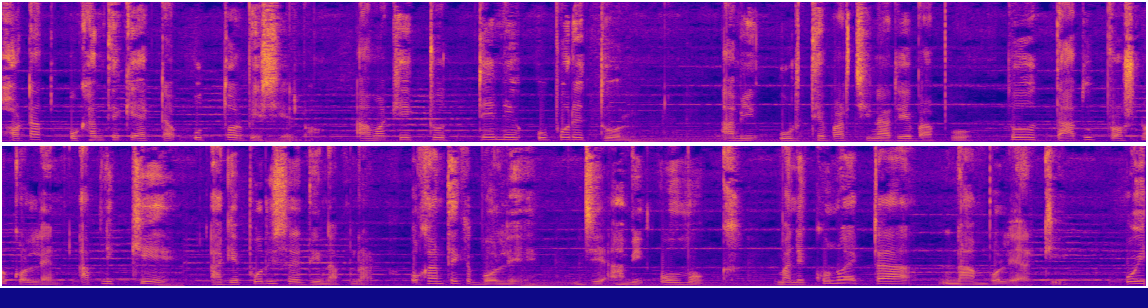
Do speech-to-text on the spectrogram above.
হঠাৎ ওখান থেকে একটা উত্তর বেশি এলো। আমাকে একটু টেনে উপরে তোল। আমি উঠতে পারছি না রে বাপু। তো দাদু প্রশ্ন করলেন, আপনি কে? আগে পরিচয় দিন আপনার। ওখান থেকে বলে যে, আমি অমুক। মানে কোনো একটা নাম বলে আর কি। ওই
